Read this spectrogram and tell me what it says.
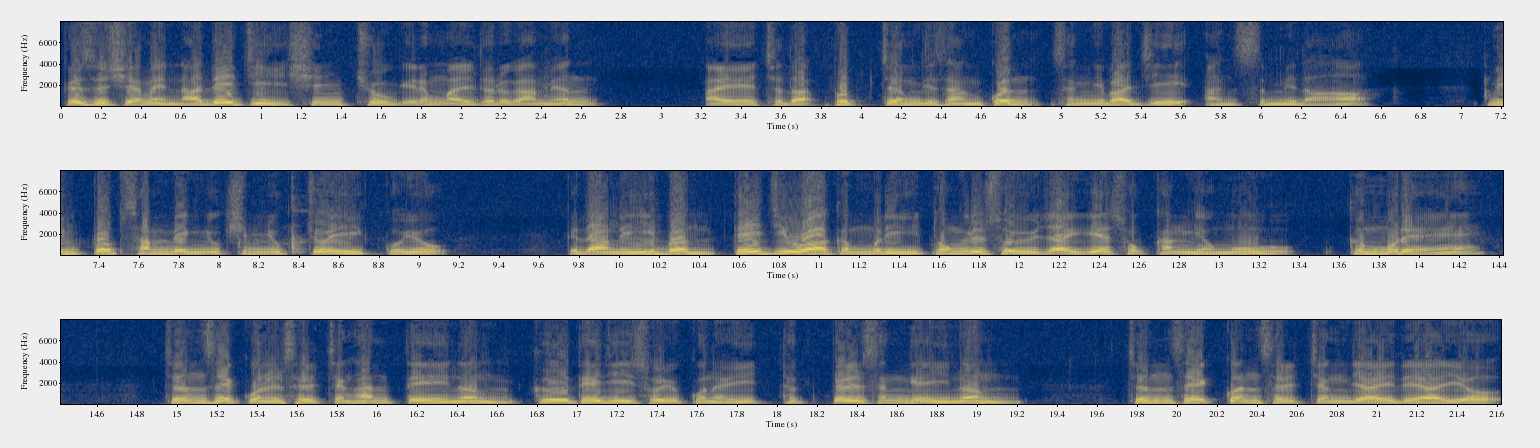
그래서 시험에 나대지, 신축 이런 말 들어가면 아예 저당 법정지상권 성립하지 않습니다. 민법 366조에 있고요. 그 다음에 2번 대지와 건물이 동일 소유자에게 속한 경우 건물에 전세권을 설정한 때에는 그 대지 소유권의 특별 승계인은 전세권 설정자에 대하여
